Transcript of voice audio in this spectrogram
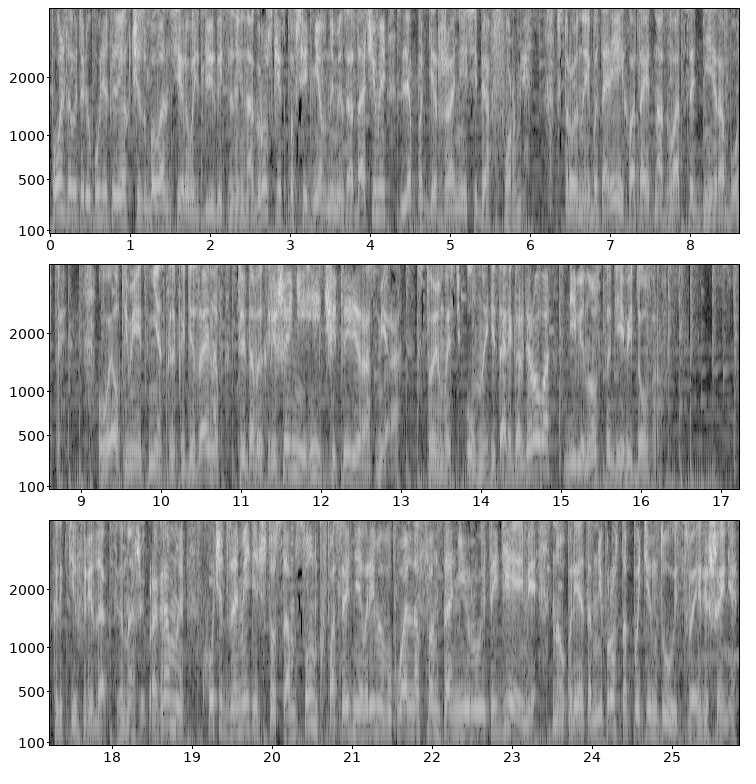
пользователю будет легче сбалансировать двигательные нагрузки с повседневными задачами для поддержания себя в форме. Встроенной батареи хватает на 20 дней работы. Welt имеет несколько дизайнов, цветовых решений и 4 размера. Стоимость умной детали гардероба 99 долларов коллектив редакции нашей программы хочет заметить, что Samsung в последнее время буквально фонтанирует идеями, но при этом не просто патентует свои решения,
